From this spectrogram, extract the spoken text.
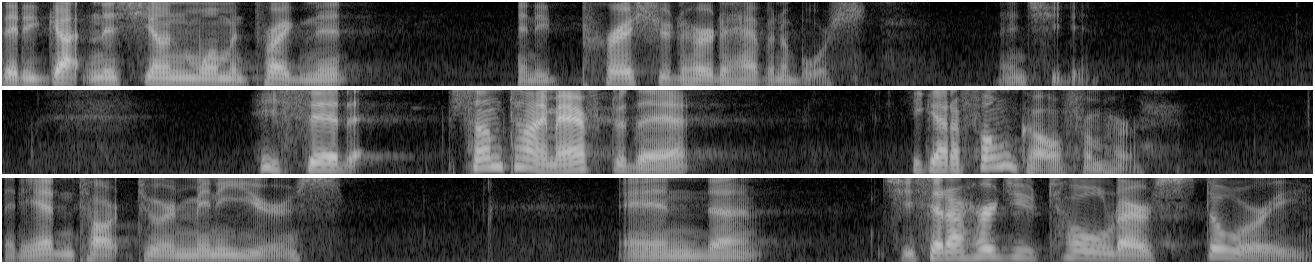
That he'd gotten this young woman pregnant and he'd pressured her to have an abortion. And she did. He said, sometime after that, he got a phone call from her that he hadn't talked to her in many years. And uh, she said, I heard you told our story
